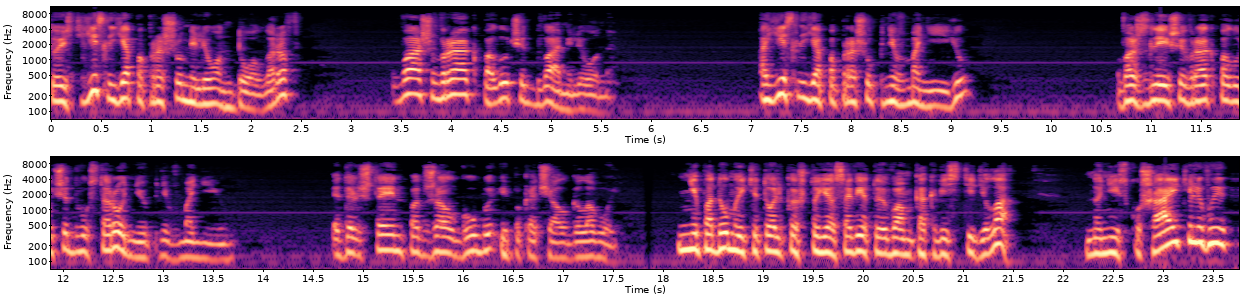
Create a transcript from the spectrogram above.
«То есть, если я попрошу миллион долларов, ваш враг получит два миллиона. А если я попрошу пневмонию, ваш злейший враг получит двухстороннюю пневмонию». Эдельштейн поджал губы и покачал головой. «Не подумайте только, что я советую вам, как вести дела, но не искушаете ли вы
